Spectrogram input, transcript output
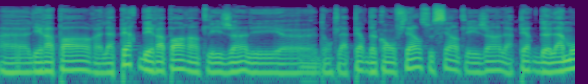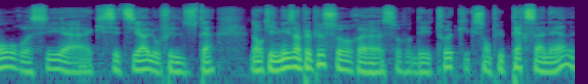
euh, les rapports, la perte des rapports entre les gens, les, euh, donc la perte de confiance aussi entre les gens, la perte de l'amour aussi euh, qui s'étiole au fil du temps. Donc, il mise un peu plus sur, euh, sur des trucs qui sont plus personnels.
